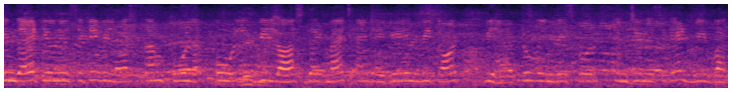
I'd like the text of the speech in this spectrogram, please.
In that university we lost some pool pool we lost that match and again we thought we have to win this for MG University and we won.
